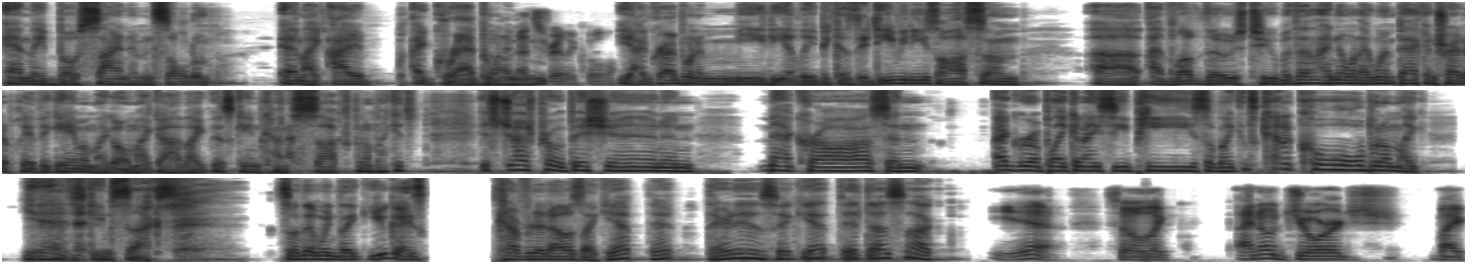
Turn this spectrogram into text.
and they both signed them and sold them. And like I I grabbed Oh, one that's imme- really cool. yeah, I grabbed one immediately because the DVD's awesome. Uh, I love those two, but then I know when I went back and tried to play the game, I'm like, oh my god, like this game kind of sucks. But I'm like, it's it's Josh Prohibition and Matt Cross, and I grew up like an ICP, so I'm like, it's kind of cool. But I'm like, yeah, this game sucks. So then when like you guys covered it, I was like, yep, there, there it is. Like, yep, it does suck. Yeah. So like I know George, my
